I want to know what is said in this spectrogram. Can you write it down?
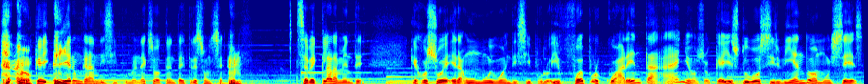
okay, y era un gran discípulo. En Éxodo 33, 11 se ve claramente que Josué era un muy buen discípulo y fue por 40 años, ¿ok? Estuvo sirviendo a Moisés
